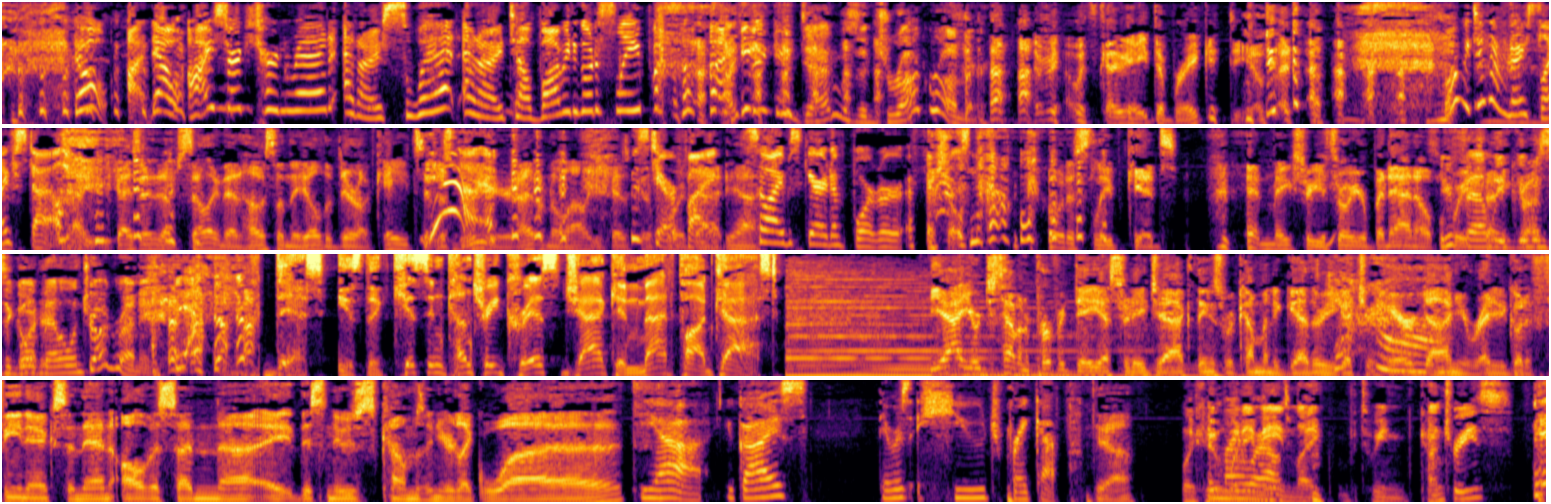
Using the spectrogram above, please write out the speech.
no, I, now I start to turn red and I sweat and I tell Bobby to go to sleep. I think your dad was a drug runner. I mean, I was kind of hate to break it to you. well, we did have a nice lifestyle. uh, you guys ended up selling that house on the hill to Daryl Katz. It was weird. I don't know how you guys It was could terrifying. that. Yeah. So I'm scared of border officials now. Go to sleep, kids, and make sure you throw your banana out Your before you try to cross wins the the gold medal in drug running. This is the Kissin' Country Chris, Jack, and Matt podcast. Yeah, you were just having a perfect day yesterday, Jack. Things were coming together. You got your hair done. You're ready to go to Phoenix, and then all of a sudden, uh, this news comes, and you're like, "What?" Yeah, you guys, there was a huge breakup. Yeah. Like who? In my What do you world. mean? Like between countries?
